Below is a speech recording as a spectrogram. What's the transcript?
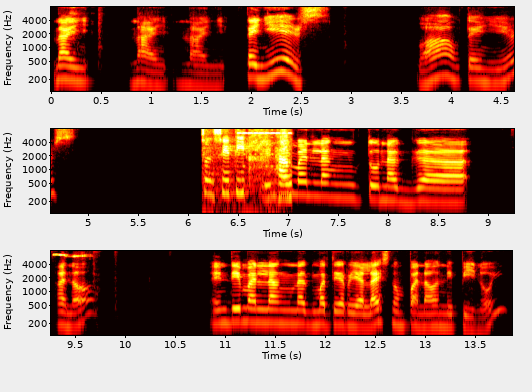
Nine, nine, nine, ten years. Wow, ten years? City Hindi man lang to nag ah, ano? Hindi man lang nagmaterialize nung panahon ni Pinoy?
